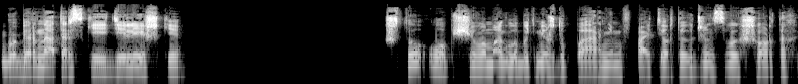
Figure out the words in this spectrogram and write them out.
губернаторские делишки. Что общего могло быть между парнем в потертых джинсовых шортах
